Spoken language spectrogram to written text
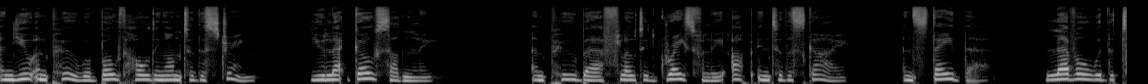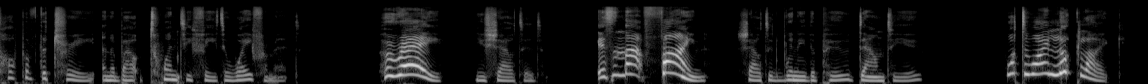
and you and Pooh were both holding on to the string, you let go suddenly. And Pooh Bear floated gracefully up into the sky and stayed there level with the top of the tree and about twenty feet away from it. Hooray! you shouted. Isn't that fine? shouted Winnie the Pooh down to you. What do I look like?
